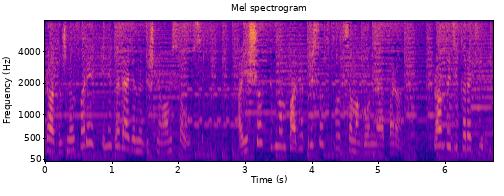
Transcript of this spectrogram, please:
радужную форель или говядину в вишневом соусе. А еще в пивном пабе присутствует самогонный аппарат, правда декоративный.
